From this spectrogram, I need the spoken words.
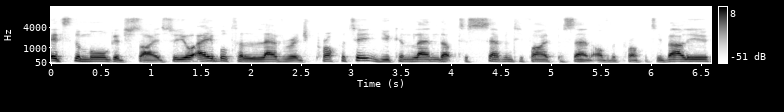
It's the mortgage side. So you're able to leverage property. You can lend up to 75% of the property value.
